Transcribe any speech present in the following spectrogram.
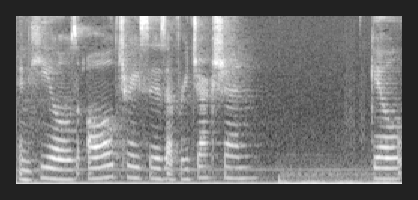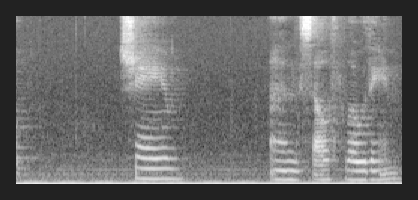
and heals all traces of rejection, guilt, shame, and self loathing.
